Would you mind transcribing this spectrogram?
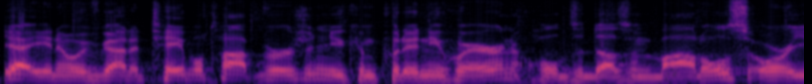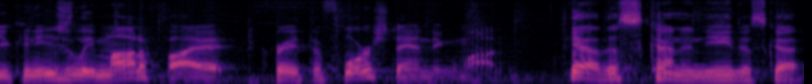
Yeah, you know, we've got a tabletop version you can put anywhere and it holds a dozen bottles, or you can easily modify it to create the floor standing one. Yeah, this is kind of neat. It's got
